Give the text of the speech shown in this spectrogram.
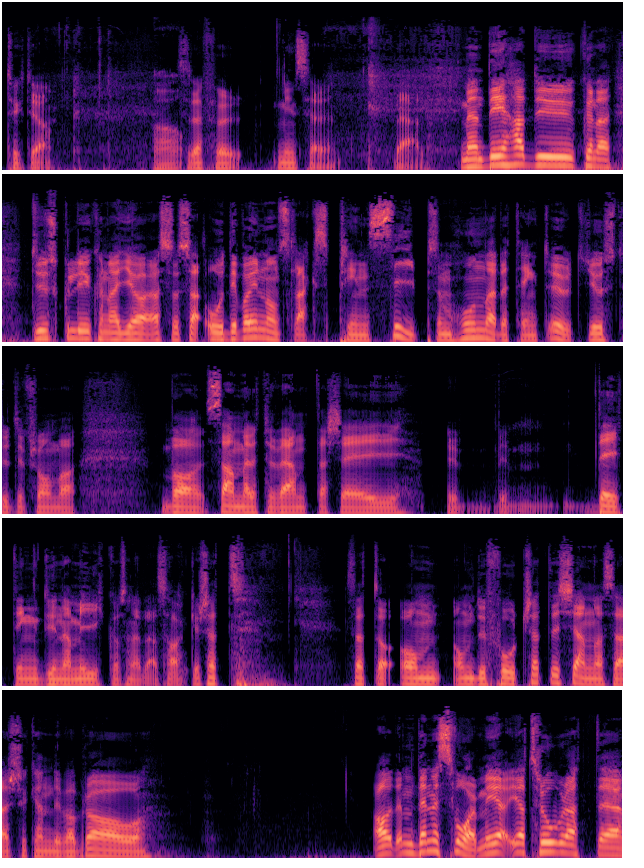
tyckte jag. Ja. Så därför minns jag det väl. Men det hade ju kunnat, du skulle ju kunna göra alltså, så, och det var ju någon slags princip som hon hade tänkt ut just utifrån vad, vad samhället förväntar sig datingdynamik och sådana där saker. Så att, så att om, om du fortsätter känna så här så kan det vara bra och Ja, den är svår, men jag, jag tror att eh,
